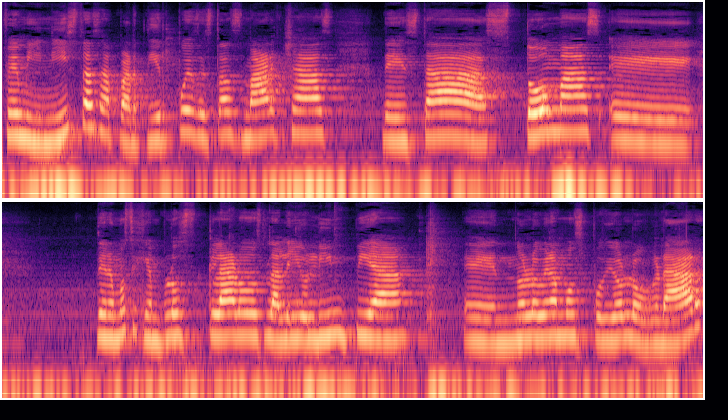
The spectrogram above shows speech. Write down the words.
feministas a partir pues de estas marchas, de estas tomas. tenemos ejemplos claros, la ley Olimpia, no lo hubiéramos podido lograr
